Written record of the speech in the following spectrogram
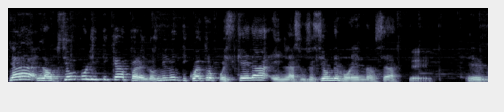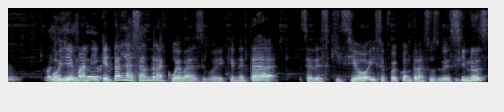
ya la opción política para el 2024 pues queda en la sucesión de Morena, o sea. Em, Oye, man, ¿y qué tal la Sandra Cuevas, güey? Que neta se desquició y se fue contra sus vecinos.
